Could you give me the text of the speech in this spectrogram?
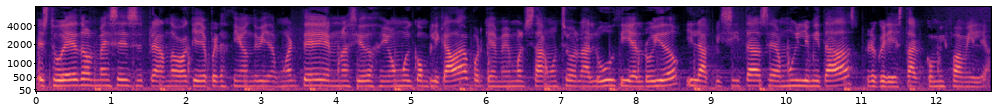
Estuve dos meses esperando aquella operación de vida o muerte en una situación muy complicada porque me molestaba mucho la luz y el ruido y las visitas eran muy limitadas, pero quería estar con mi familia,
